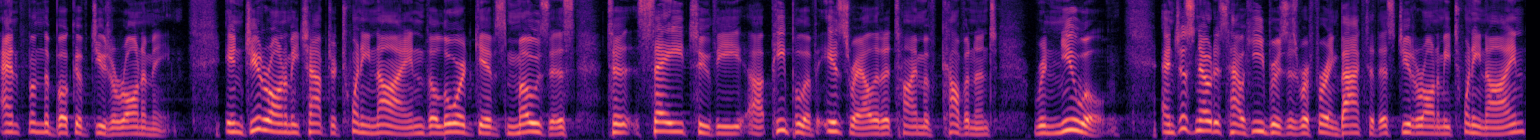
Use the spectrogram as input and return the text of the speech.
and from the book of Deuteronomy. In Deuteronomy chapter 29, the Lord gives Moses to say to the uh, people of Israel at a time of covenant renewal. And just notice how Hebrews is referring back to this Deuteronomy 29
